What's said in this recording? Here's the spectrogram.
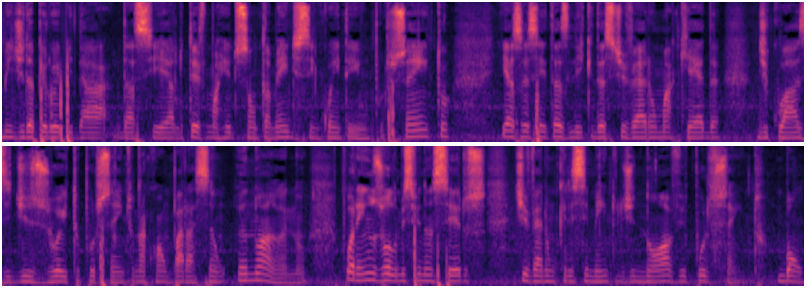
medida pelo EBITDA da Cielo teve uma redução também de 51% e as receitas líquidas tiveram uma queda de quase 18% na comparação ano a ano. Porém, os volumes financeiros tiveram um crescimento de 9%. Bom,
